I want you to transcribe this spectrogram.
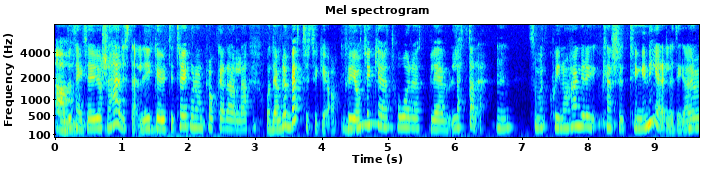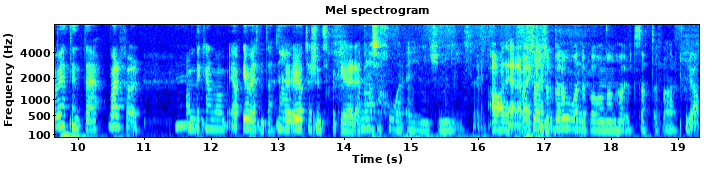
Ja. Och då tänkte jag, jag gör så här istället. Gick jag ut i trädgården, plockade alla. Och den blev bättre tycker jag. För jag tycker att håret blev lättare. Mm. Som att Queen of Hungary kanske tynger ner det lite grann. Jag vet inte varför. Om det kan vara... Jag, jag vet inte. Nej. Jag, jag törs inte spekulera i Ja, det. men alltså hår är ju en kemi sig. Ja, det är det Alltså, verkligen. alltså, beroende på vad man har utsatt det för. Ja.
